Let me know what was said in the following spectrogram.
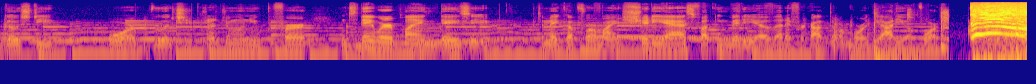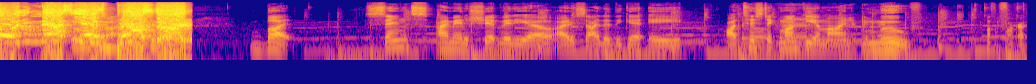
Ghosty, or whichever one you prefer. And today we're playing DayZ to make up for my shitty ass fucking video that I forgot to record the audio for. Oh, you nasty ass bastard! But since I made a shit video, I decided to get a autistic monkey of mine move. Motherfucker.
